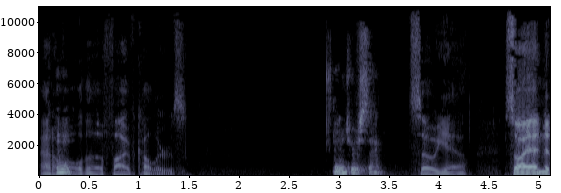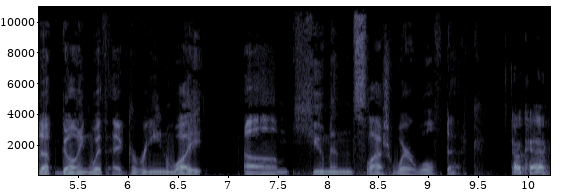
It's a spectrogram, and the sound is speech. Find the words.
out of Hmm. all the five colors. Interesting. So yeah. So I ended up going with a green white um human slash werewolf deck, Okay.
